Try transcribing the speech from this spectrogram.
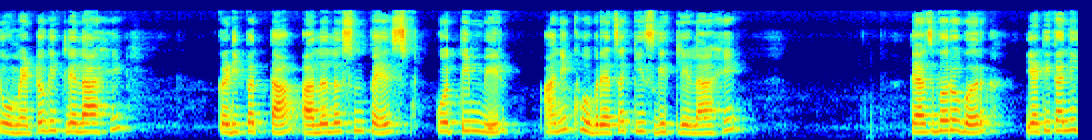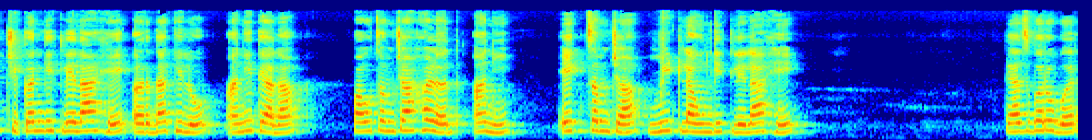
टोमॅटो घेतलेला आहे कढीपत्ता आलं लसूण पेस्ट कोथिंबीर आणि खोबऱ्याचा किस घेतलेला आहे. त्याचबरोबर या ठिकाणी चिकन घेतलेलं आहे अर्धा किलो आणि त्याला पाव चमचा हळद आणि एक चमचा मीठ लावून घेतलेला आहे. त्याचबरोबर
